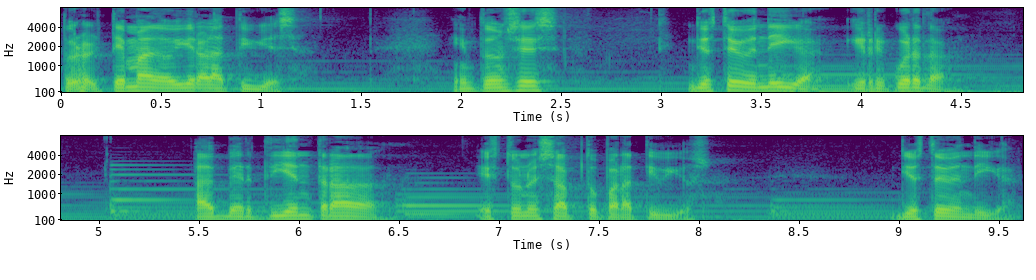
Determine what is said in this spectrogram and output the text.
pero el tema de hoy era la tibieza. Entonces, Dios te bendiga y recuerda, advertí de entrada, esto no es apto para tibios. Dios te bendiga.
